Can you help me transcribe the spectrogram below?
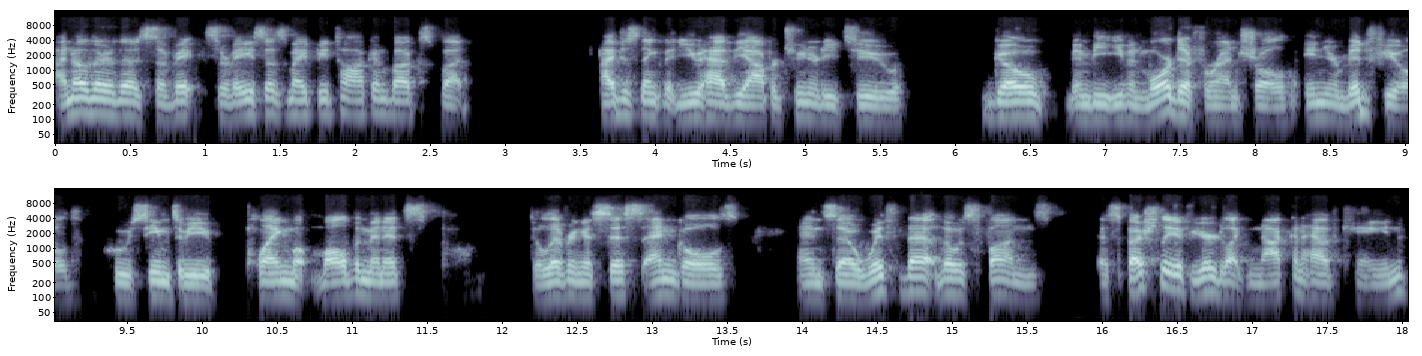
I know they're the Cervezas might be talking bucks, but I just think that you have the opportunity to go and be even more differential in your midfield, who seem to be playing all the minutes, delivering assists and goals. And so with that those funds, especially if you're like not going to have Kane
